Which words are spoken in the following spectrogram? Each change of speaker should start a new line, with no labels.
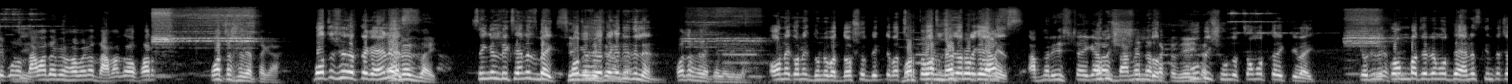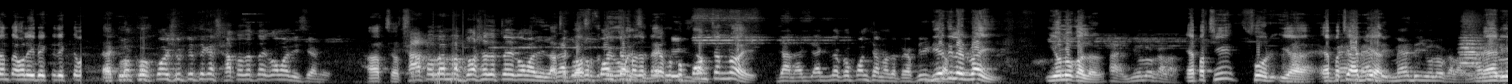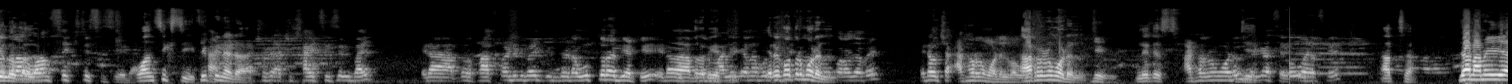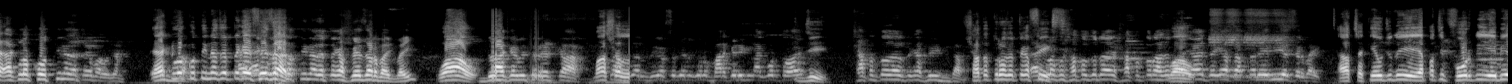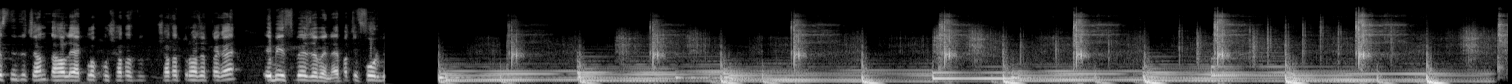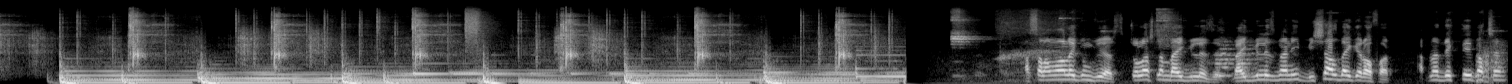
আজকে কোনো। দামাদামি হবে না ধামাকা অফার পঞ্চাশ হাজার টাকা।
পঞ্চাশ হাজার টাকা NS
bike
single NS bike
Single
পঞ্চাশ হাজার
disc
টাকা দিয়ে দিলেন?
পঞ্চাশ হাজার টাকা দিলাম।
অনেক অনেক ধন্যবাদ। দর্শক দেখতে পাচ্ছেন
বর্তমান মেট্রো
এনএস
আপনার স্ট্রাইকার
খুবই
দামের
সুন্দর
একটা যেই
খুবই সুন্দর চমৎকার একটি বাইক কেউ যদি কম বাজেটের মধ্যে এনএস কিনতে চান তাহলে এই বাইকটি দেখতে পারেন
লক্ষ পঁয়ষট্টি থেকে সাত হাজার টাকা কমা দিছি আমি।
আচ্ছা আচ্ছা।
সাত হাজার না দশ হাজার টাকা কমা দিলাম।
আচ্ছা,
লক্ষ
টাকা?
জান লক্ষ পঞ্চান্ন হাজার টাকা fixed
দিয়ে দিলেন ভাই? ইয়েলো কালার
হ্যাঁ ইয়েলো কালার
অ্যাপাচি ফোর ইয়া Apache RTR
mad yellow colour
mad yellow color।
One sixty CC এটা।
ওয়ান সিক্সটি ফিফটিন এটা।
একশো একশো ষাট সিসির বাইক এটা আপনার ফার্স্ট পার্টির বাইক কিন্তু এটা উত্তরা বিআরটি এটা আপনার মালিকানা
এটা কত model?
করা যাবে। এটা হচ্ছে আঠারো মডেল বাবু।
আঠারো মডেল
জি।
লেটেস্ট
আঠারো মডেল ঠিক আছে আছে।
আচ্ছা।
জান আমি এক লক্ষ তিন হাজার টাকা পাবো জান।
এক লক্ষ তিন হাজার টাকায় ফেজার
তিন হাজার টাকা ফেজার বাইক ভাই।
ওয়াও
ব্ল্যাকের ভিতরে রেড কার
মাশাআল্লাহ।
কোনো মার্কেটিং না করতে হয়।
জি। আচ্ছা কেউ যদি অ্যাপাচি ফোর বি এবিএস নিতে চান তাহলে এক লক্ষ সাতাত্তর সাতাত্তর হাজার টাকায় এবিএস পেয়ে যাবেন। অ্যাপাচি ফোর
আসসালামু আলাইকুম ভিউয়ার্স চলে আসলাম বাইক ভিলেজে। বাইক ভিলেজ মানে বিশাল বাইকের অফার। আপনারা দেখতেই পাচ্ছেন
